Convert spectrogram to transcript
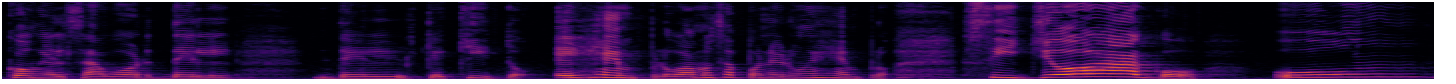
con el sabor del, del quequito. Ejemplo, vamos a poner un ejemplo. Si yo hago un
